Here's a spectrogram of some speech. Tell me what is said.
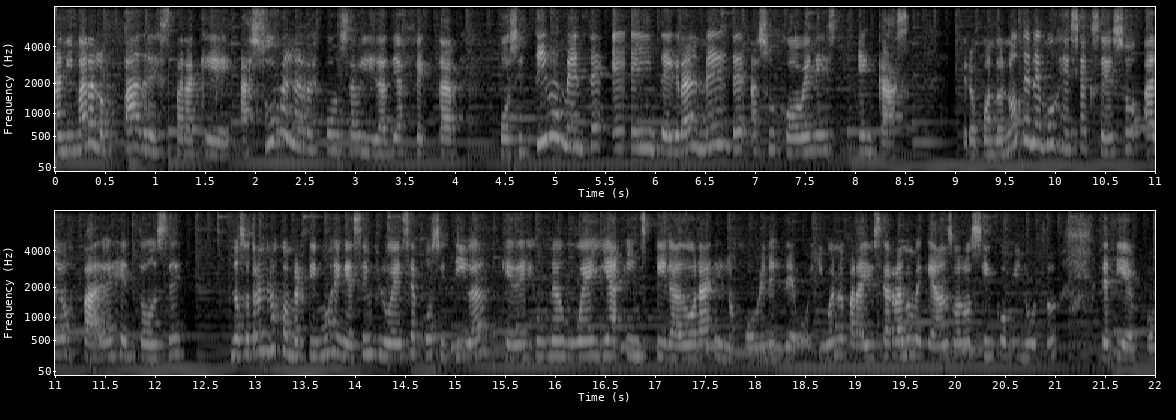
animar a los padres para que asuman la responsabilidad de afectar positivamente e integralmente a sus jóvenes en casa. Pero cuando no tenemos ese acceso a los padres, entonces nosotros nos convertimos en esa influencia positiva que deja una huella inspiradora en los jóvenes de hoy. Y bueno, para ir cerrando me quedan solo cinco minutos de tiempo.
